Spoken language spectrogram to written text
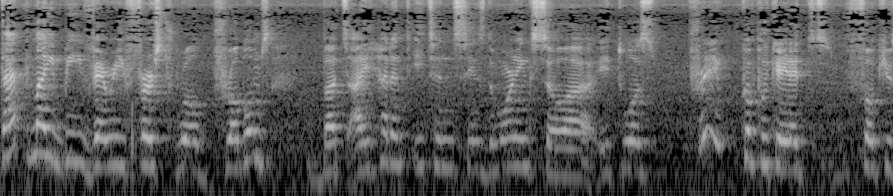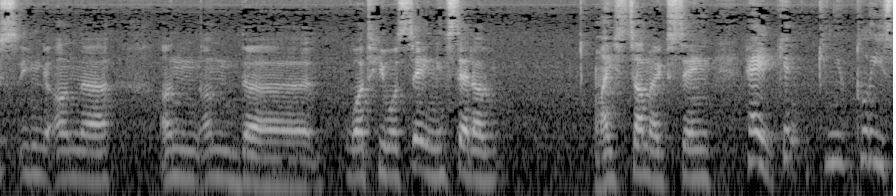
that might be very first world problems, but I hadn't eaten since the morning, so uh, it was pretty complicated focusing on uh, on on the what he was saying instead of my stomach saying, "Hey, can can you please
